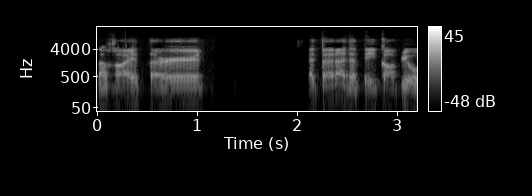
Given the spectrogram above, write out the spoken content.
แล้วก็ไอ้เติร์ดไอ้เติร์ดอาจจะตีกอล์ฟอยู่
